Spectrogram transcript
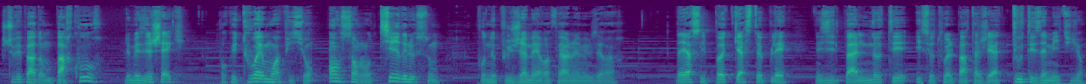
Je te fais part de mon parcours, de mes échecs, pour que toi et moi puissions ensemble en tirer des leçons pour ne plus jamais refaire les mêmes erreurs. D'ailleurs, si le podcast te plaît, n'hésite pas à le noter et surtout à le partager à tous tes amis étudiants.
